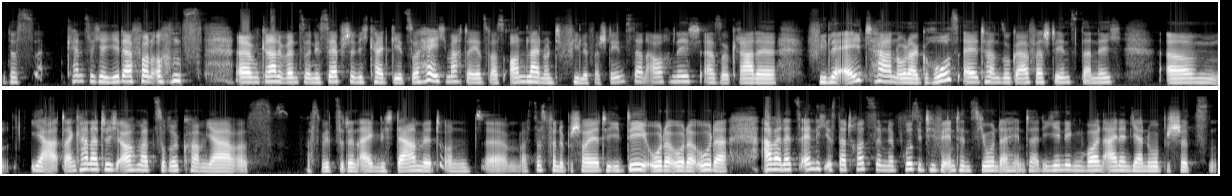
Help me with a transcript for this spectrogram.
das kennt sicher jeder von uns, ähm, gerade wenn es in die Selbstständigkeit geht, so hey, ich mache da jetzt was online und viele verstehen es dann auch nicht. Also gerade viele Eltern oder Großeltern sogar verstehen es dann nicht. Ähm, ja, dann kann natürlich auch mal zurückkommen, ja, was, was willst du denn eigentlich damit und ähm, was ist das für eine bescheuerte Idee oder oder oder. Aber letztendlich ist da trotzdem eine positive Intention dahinter. Diejenigen wollen einen ja nur beschützen.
